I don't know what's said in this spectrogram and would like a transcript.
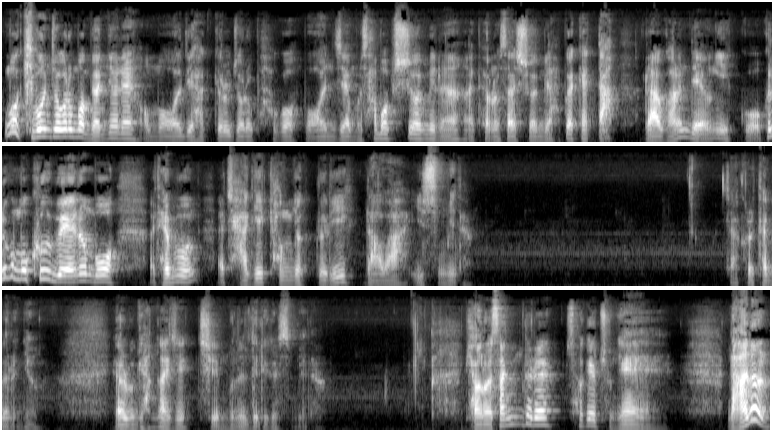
뭐 기본적으로 뭐 몇 년에 뭐 어디 학교를 졸업하고 뭐 언제 뭐 사법 시험이나 변호사 시험에 합격했다. 라고 하는 내용이 있고, 그리고 뭐 그 외에는 뭐 대부분 자기 경력들이 나와 있습니다. 자, 그렇다면요. 여러분께 한 가지 질문을 드리겠습니다. 변호사님들의 소개 중에 나는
